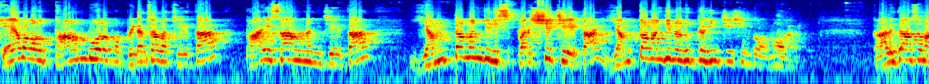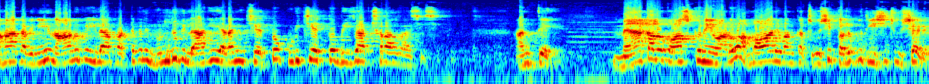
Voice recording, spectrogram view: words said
కేవలం తాంబూలపు పిడచల చేత పాయసాన్నం చేత ఎంతమందిని స్పర్శ చేత ఎంతమందిని అనుగ్రహించేసిందో అమ్మవారు. కాళిదాస మహాకవిని నాలుక ఇలా పట్టుకుని ముందుకు లాగి ఎడని చేత్తో కుడి చేత్తో బీజాక్షరాలు రాసేసింది. అంతే. మేకలు కాసుకునేవాడు అమ్మవారి వంక చూసి తలుపు తీసి చూశాడు.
